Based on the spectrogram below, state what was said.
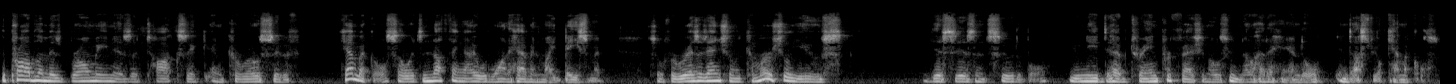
The problem is bromine is a toxic and corrosive chemical, so it's nothing I would want to have in my basement. So for residential and commercial use, this isn't suitable. You need to have trained professionals who know how to handle industrial chemicals.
